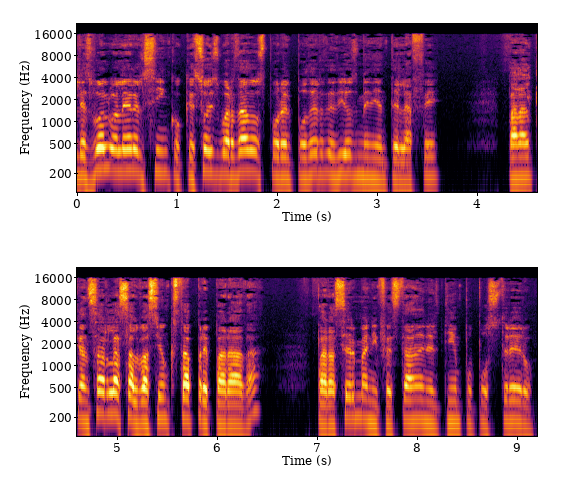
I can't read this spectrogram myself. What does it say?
les vuelvo a leer el 5, que sois guardados por el poder de Dios mediante la fe, para alcanzar la salvación que está preparada, para ser manifestada en el tiempo postrero.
